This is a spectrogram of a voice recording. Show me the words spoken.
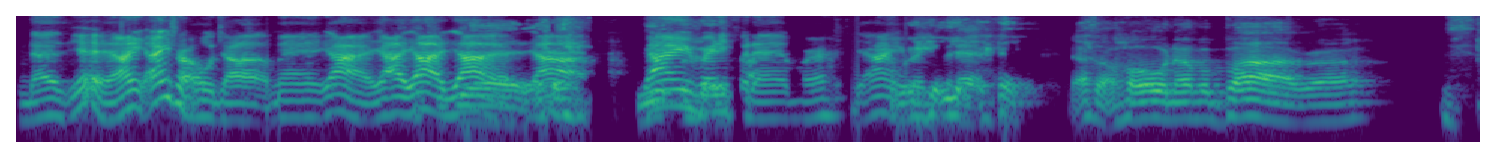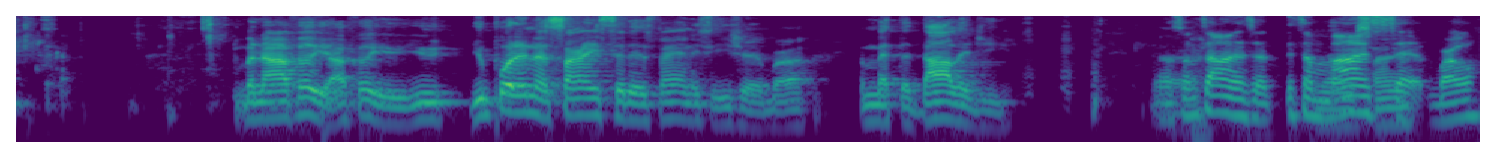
that yeah, I, ain't- I ain't trying to hold y'all up, man. Yeah, yeah, yeah, yeah, yeah. Y'all ain't ready for that, bro. Y'all ain't ready for that. That's a whole nother bar, bro. but now I feel you. I feel you. You you put in a science to this fantasy shit, bro. A methodology. You know, sometimes it's a it's a You know what I'm saying? mindset, bro.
